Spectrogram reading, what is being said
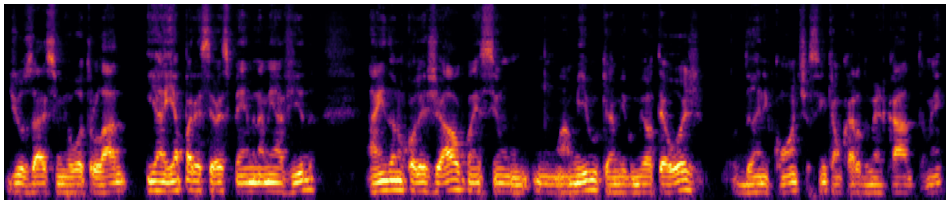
de usar esse meu outro lado. E aí apareceu a SPM na minha vida. Ainda no colegial, conheci um, um amigo, que é amigo meu até hoje, o Dani Conte, assim, que é um cara do mercado também.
